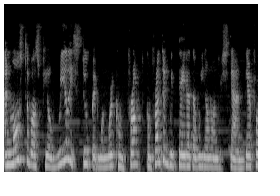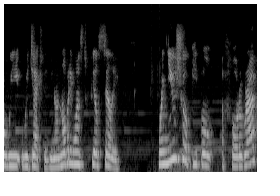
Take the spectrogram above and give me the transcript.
And most of us feel really stupid when we're confront, confronted with data that we don't understand. Therefore, we reject it. You know, nobody wants to feel silly. When you show people a photograph,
